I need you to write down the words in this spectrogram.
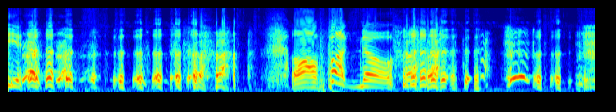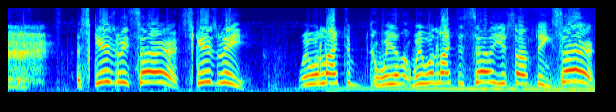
yeah. Oh, fuck no. Excuse me, sir. Excuse me. We would like to we, we would like to sell you something, sir.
